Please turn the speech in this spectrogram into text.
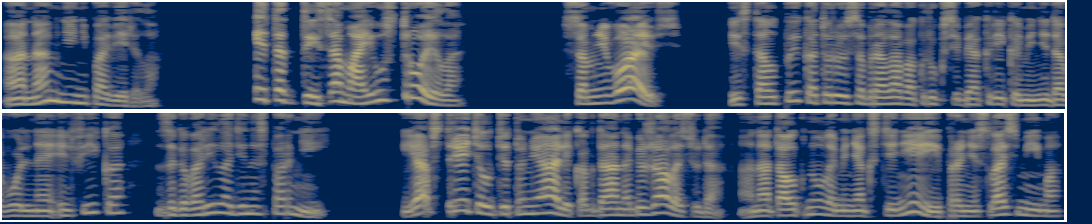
Она мне не поверила. «Это ты сама и устроила!» «Сомневаюсь!» Из толпы, которую собрала вокруг себя криками недовольная эльфийка, заговорил один из парней. «Я встретил Тетуниали, когда она бежала сюда. Она толкнула меня к стене и пронеслась мимо».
